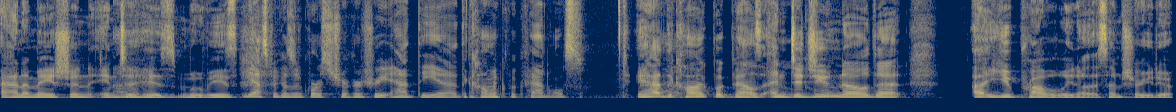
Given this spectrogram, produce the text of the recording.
animation into his movies. Yes, because of course Trick or Treat had the uh, the comic book panels. It had the comic book panels. And did you know that? Uh, you probably know this. I'm sure you do.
